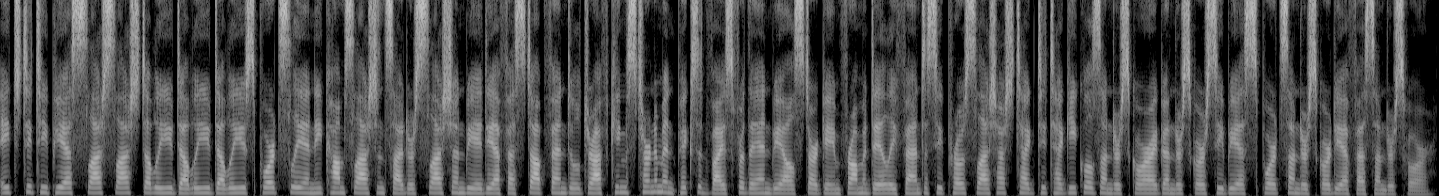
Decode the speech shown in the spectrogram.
https slash slash www.sportsline.com slash insiders slash NBA DFS stop FanDuel DraftKings tournament picks advice for the NBA All Star Game from a daily fantasy pro slash hashtag T tag equals underscore ig underscore CBS sports underscore DFS underscore.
